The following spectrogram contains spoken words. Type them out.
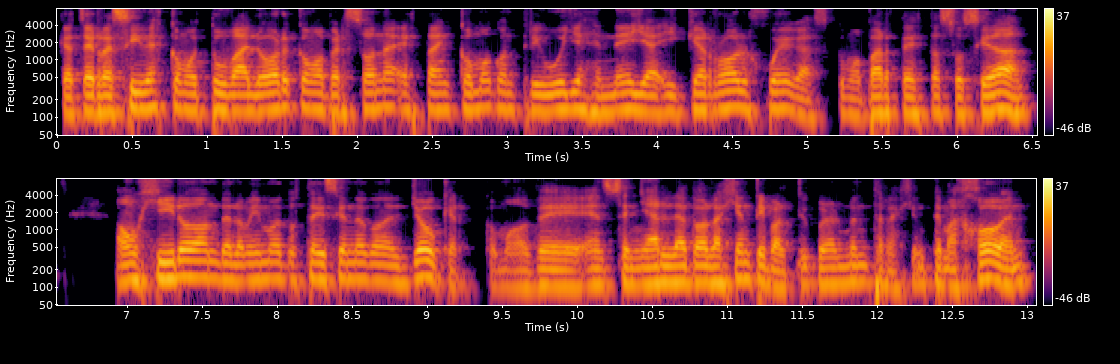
¿cachai? Recibes como tu valor como persona está en cómo contribuyes en ella y qué rol juegas como parte de esta sociedad. A un giro donde lo mismo que tú estás diciendo con el Joker, como de enseñarle a toda la gente y particularmente a la gente más joven,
